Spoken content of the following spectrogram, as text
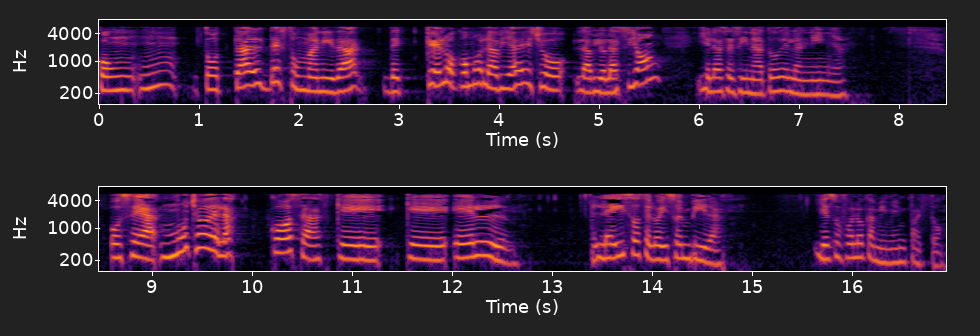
con un total deshumanidad de qué lo cómo le había hecho la violación y el asesinato de la niña. O sea, muchas de las cosas que, que él le hizo se lo hizo en vida. Y eso fue lo que a mí me impactó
